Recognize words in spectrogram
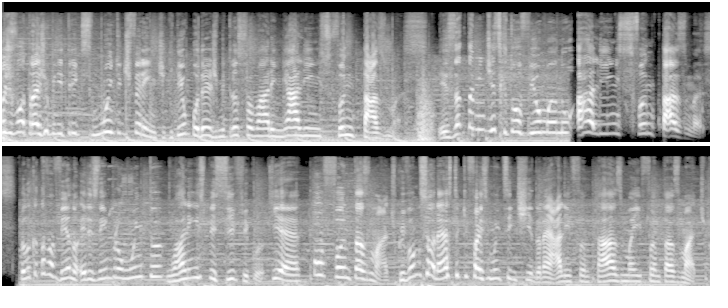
Hoje vou atrás de um Minitrix muito diferente, que tem o poder de me transformar em aliens fantasmas. Exatamente isso que tu ouviu, mano, aliens fantasmas. Pelo que eu tava vendo, eles lembram muito um alien específico, que é o fantasmático. E vamos ser honestos que faz muito sentido, né? Alien fantasma e fantasmático.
